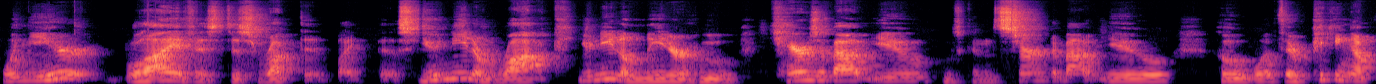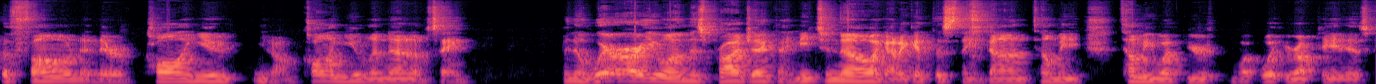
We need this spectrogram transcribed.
when your life is disrupted like this, you need a rock. You need a leader who cares about you, who's concerned about you, who, if they're picking up the phone and they're calling you, you know, I'm calling you, Linda, and I'm saying, you know, where are you on this project? I need to know. I got to get this thing done. Tell me, tell me what your what, what your update is.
